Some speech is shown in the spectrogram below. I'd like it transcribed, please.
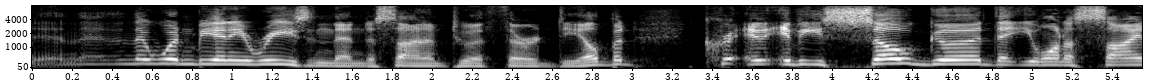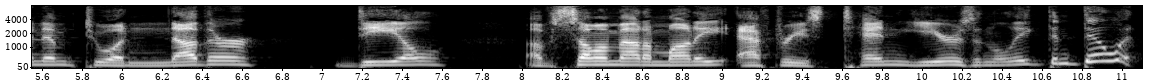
eh, there wouldn't be any reason then to sign them to a third deal. But if he's so good that you want to sign him to another deal of some amount of money after he's 10 years in the league, then do it.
